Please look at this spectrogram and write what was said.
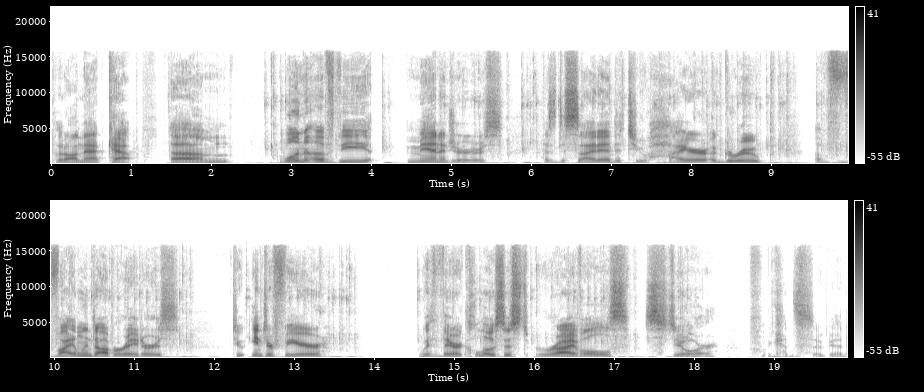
Put on that cap. Um, one of the managers has decided to hire a group of violent operators to interfere with their closest rival's store. My god, it's so good.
